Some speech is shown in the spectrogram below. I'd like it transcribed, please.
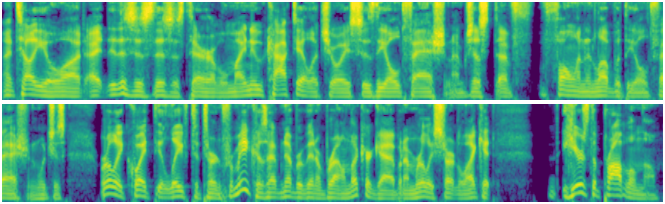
I tell you what, I, this is this is terrible. My new cocktail of choice is the old fashioned. I'm just I've fallen in love with the old fashioned, which is really quite the leaf to turn for me because I've never been a brown liquor guy, but I'm really starting to like it. Here's the problem though.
